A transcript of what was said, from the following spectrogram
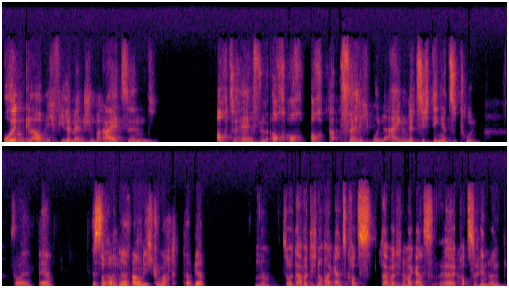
unglaublich viele Menschen bereit sind, auch zu helfen, auch, auch, auch völlig uneigennützig Dinge zu tun. Voll, ja. Das ist so, auch eine Erfahrung, die ich gemacht habe, ja. Ne? So, da wollte ich noch mal ganz kurz, da wollte ich noch mal ganz äh, kurz so hin und,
